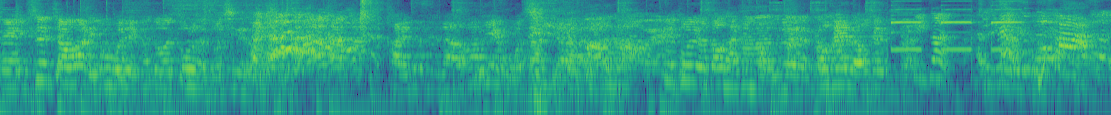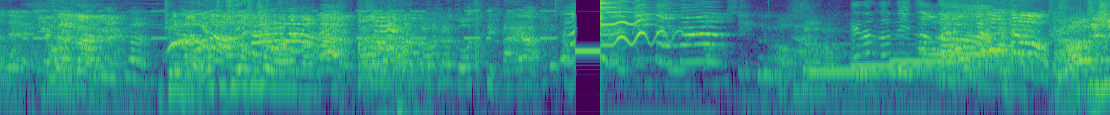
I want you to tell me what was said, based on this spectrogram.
每次交换礼物，我点哥都会多了很多新的东西。毯子啊，灭火器啊，很好哎越多一个烧台镜头，对不对？OK 的，OK 的。地震，地震不怕，地震呢？地震你，确定不好？要出去要出去吗？怎么办？大家躲起来啊！哎，那真地震了。好，继续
